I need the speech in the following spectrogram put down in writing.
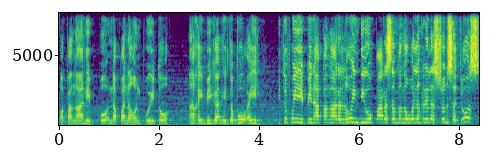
Mapanganib po na panahon po ito. Mga kaibigan, ito po ay ito po ipinapangaral ho, hindi ho para sa mga walang relasyon sa Diyos.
